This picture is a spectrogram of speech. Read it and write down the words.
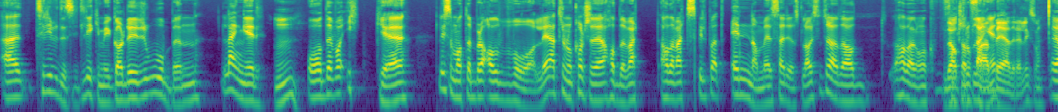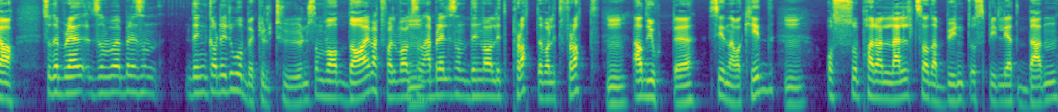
jeg trivdes ikke like mye i garderoben lenger. Mm. Og det var ikke liksom at det ble alvorlig. Jeg tror nok kanskje hadde det vært, hadde vært spilt på et enda mer seriøst lag, så tror jeg det hadde, hadde jeg nok Det har fortsatt truffet deg bedre, liksom. Ja, så det ble, så det ble sånn Den garderobekulturen som var da, i hvert fall, var sånn, litt sånn, den var litt platt. Det var litt flatt. Mm. Jeg hadde gjort det siden jeg var kid. Mm. Og så parallelt så hadde jeg begynt å spille i et band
